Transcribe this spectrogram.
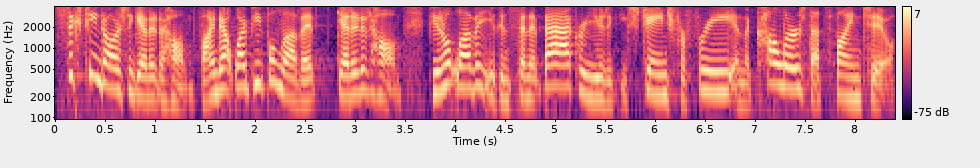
$16 to get it at home. Find out why people love it, get it at home. If you don't love it, you can send it back back or you exchange for free in the colors, that's fine too.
